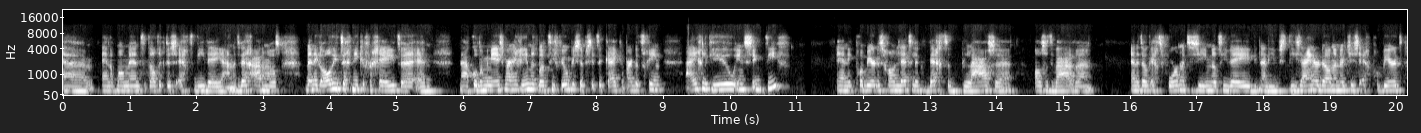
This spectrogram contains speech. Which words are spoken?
Um, en op het moment dat ik dus echt die weeën aan het wegademen was, ben ik al die technieken vergeten. En nou, kon ik me niet eens meer herinneren dat ik die filmpjes heb zitten kijken. Maar dat ging eigenlijk heel instinctief. En ik probeerde dus gewoon letterlijk weg te blazen, als het ware. En het ook echt voor me te zien dat die weeën, nou, die, zijn er dan. En dat je ze echt probeert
